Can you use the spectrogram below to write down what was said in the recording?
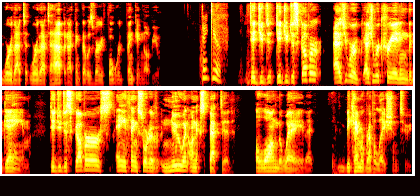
were that to, were that to happen. I think that was very forward thinking of you. Thank you. Did you did you discover as you were as you were creating the game? Did you discover anything sort of new and unexpected along the way that became a revelation to you?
